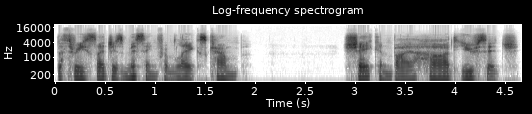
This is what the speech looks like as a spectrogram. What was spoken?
the three sledges missing from Lake's camp, shaken by a hard usage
